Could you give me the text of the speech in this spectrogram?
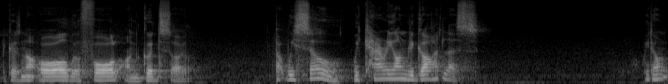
because not all will fall on good soil. But we sow, we carry on regardless. We don't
